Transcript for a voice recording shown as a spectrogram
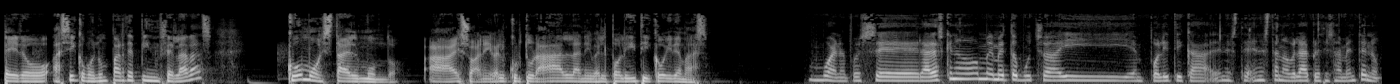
pero así como en un par de pinceladas, ¿cómo está el mundo? A eso, a nivel cultural, a nivel político y demás. Bueno, pues eh, la verdad es que no me meto mucho ahí en política, en, este, en esta novela precisamente no,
